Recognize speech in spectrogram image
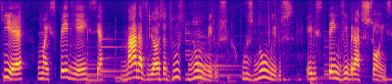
que é uma experiência maravilhosa dos números. Os números eles têm vibrações.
